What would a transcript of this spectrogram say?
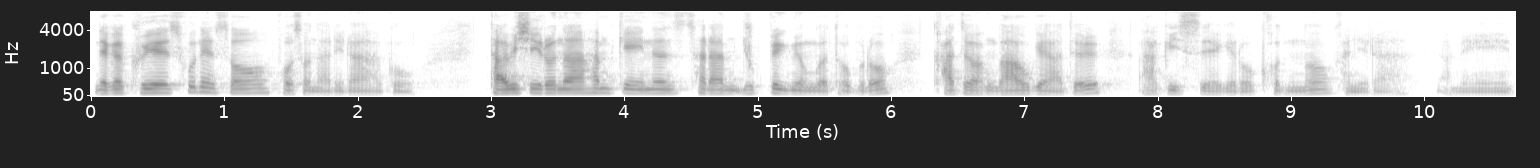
내가 그의 손에서 벗어나리라 하고 다윗이 일어나 함께 있는 사람 600명과 더불어 가드 왕 마옥의 아들 아기스에게로 건너가니라. 아멘.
